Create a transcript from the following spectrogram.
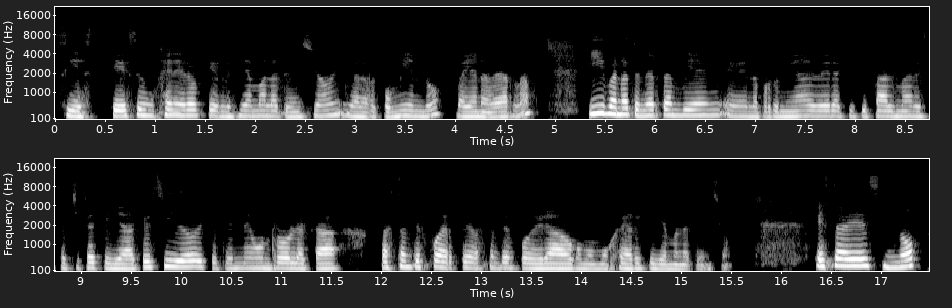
Si es que es un género que les llama la atención, ya la recomiendo, vayan a verla. Y van a tener también eh, la oportunidad de ver a Kiki Palmer, esta chica que ya ha crecido y que tiene un rol acá bastante fuerte, bastante empoderado como mujer y que llama la atención. Esta es Nope,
